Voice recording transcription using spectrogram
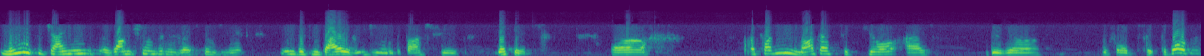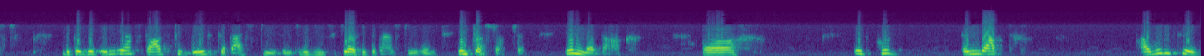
many of the Chinese assumptions and investments made in this entire region over the past few decades uh, are suddenly not as secure as they were before the 5th of August. Because if India starts to build capacities, including security capacities and infrastructure in Ladakh, uh, it could end up, I wouldn't say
